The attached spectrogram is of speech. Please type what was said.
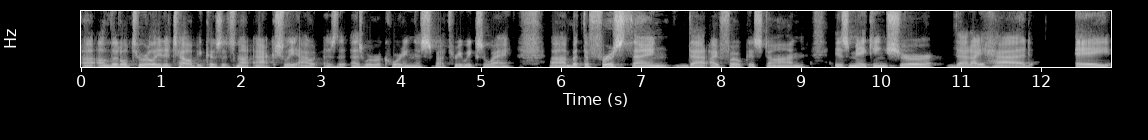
uh, a little too early to tell because it's not actually out as the, as we're recording this, about three weeks away. Uh, but the first thing that I focused on is making sure that I had a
